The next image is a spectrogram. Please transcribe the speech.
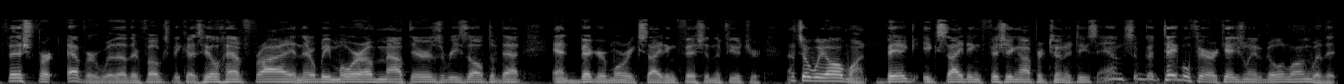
fish forever with other folks because he'll have fry and there'll be more of them out there as a result of that and bigger, more exciting fish in the future. That's what we all want. Big, exciting fishing opportunities and some good table fare occasionally to go along with it.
